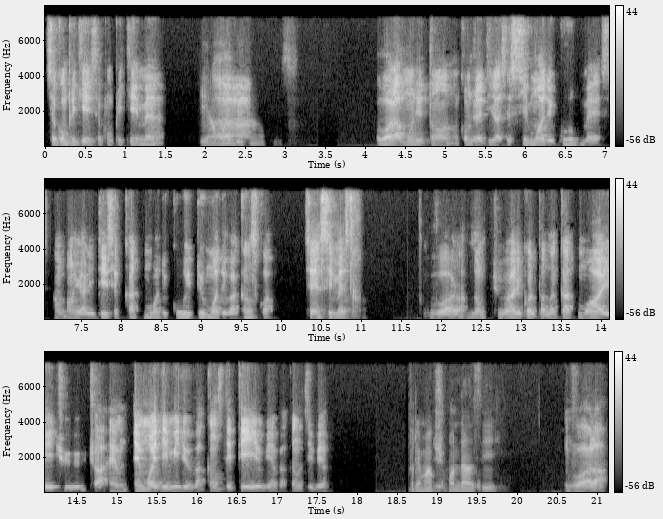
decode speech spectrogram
C'est compliqué, c'est compliqué, mais Et en moins euh, de temps en plus. Voilà, moins de temps, comme j'ai dit là, c'est six mois de cours, mais en, en réalité, c'est quatre mois de cours et deux mois de vacances, quoi. C'est un semestre. Voilà. Donc, tu vas à l'école pendant quatre mois et tu, tu as un, un mois et demi de vacances d'été ou bien vacances d'hiver. Vraiment condensé. Voilà.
